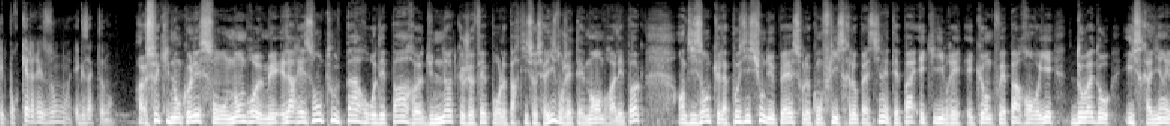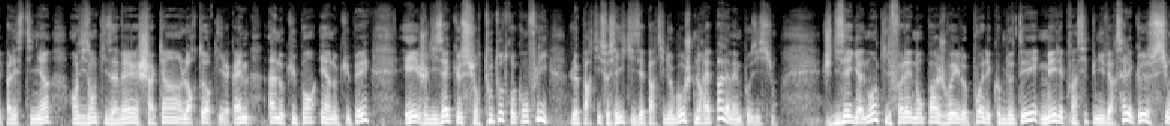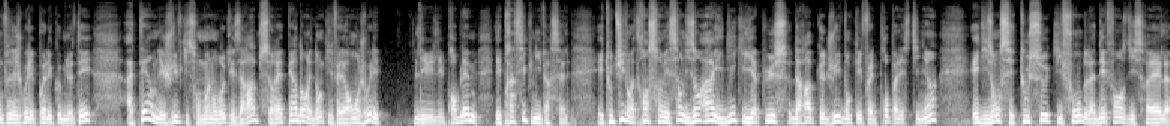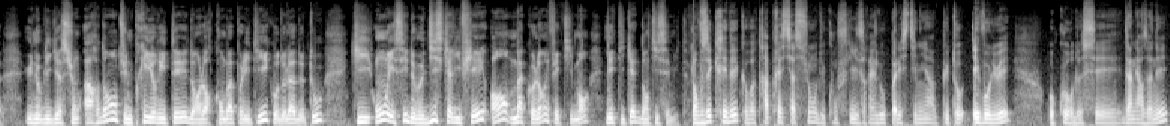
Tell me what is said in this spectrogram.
et pour quelles raisons exactement? Ah, ceux qui l'ont collé sont nombreux, mais la raison, tout part au départ euh, d'une note que je fais pour le Parti Socialiste, dont j'étais membre à l'époque, en disant que la position du PS sur le conflit israélo-palestinien n'était pas équilibrée et qu'on ne pouvait pas renvoyer dos à dos Israéliens et Palestiniens en disant qu'ils avaient chacun leur tort, qu'il y avait quand même un occupant et un occupé. Et je disais que sur tout autre conflit, le Parti Socialiste, qui faisait parti de gauche, n'aurait pas la même position. Je disais également qu'il fallait non pas jouer le poids des communautés, mais les principes universels, et que si on faisait jouer les poids des communautés, à terme, les juifs qui sont moins nombreux que les arabes seraient perdants, et donc il fallait vraiment jouer les les, problèmes, les principes universels. Et tout de suite, on a transformé ça en disant ah, il dit qu'il y a plus d'Arabes que de Juifs, donc il faut être pro-palestinien. Et disons, c'est tous ceux qui font de la défense d'Israël une obligation ardente, une priorité dans leur combat politique, au-delà de tout, qui ont essayé de me disqualifier en m'accolant effectivement l'étiquette d'antisémite. Alors vous écrivez que votre appréciation du conflit israélo-palestinien a plutôt évolué au cours de ces dernières années.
